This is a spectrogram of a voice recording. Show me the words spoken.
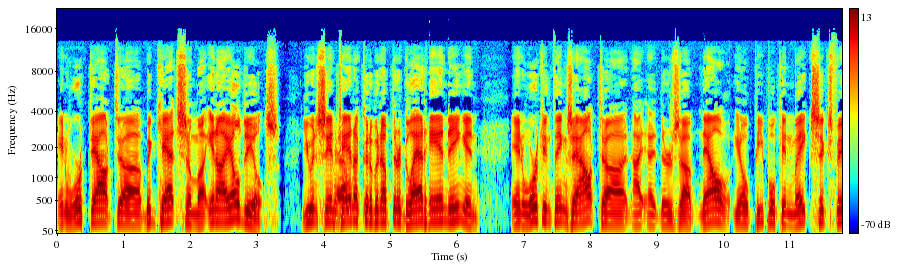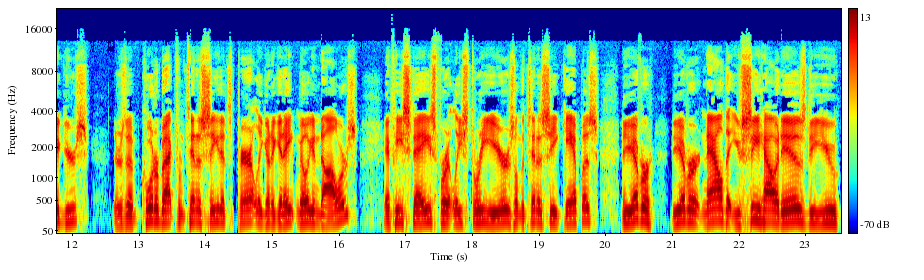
and worked out uh, Big Cat some uh, NIL deals. You and Santana yeah. could have been up there glad handing and and working things out. Uh, I, I, there's uh, now you know people can make six figures. There's a quarterback from Tennessee that's apparently going to get eight million dollars if he stays for at least three years on the Tennessee campus. Do you ever? Do you ever? Now that you see how it is, do you?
